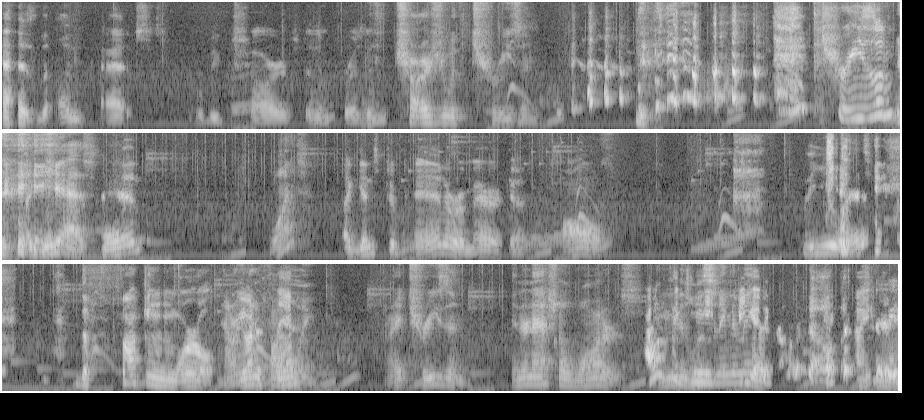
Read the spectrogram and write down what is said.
that has the unpatched will be charged and imprisoned. Charged with treason. Treason? yes. Japan? What? Against Japan or America? All. The U.S. The fucking world. How are you you, understand? following? Alright, treason. International waters. I don't are you think even you listening to need me? to no. I agree.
